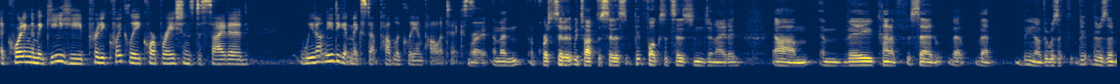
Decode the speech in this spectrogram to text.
according to McGehee, pretty quickly corporations decided we don't need to get mixed up publicly in politics. Right, and then of course we talked to citizen, folks at Citizens United, um, and they kind of said that that you know there was a there was a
